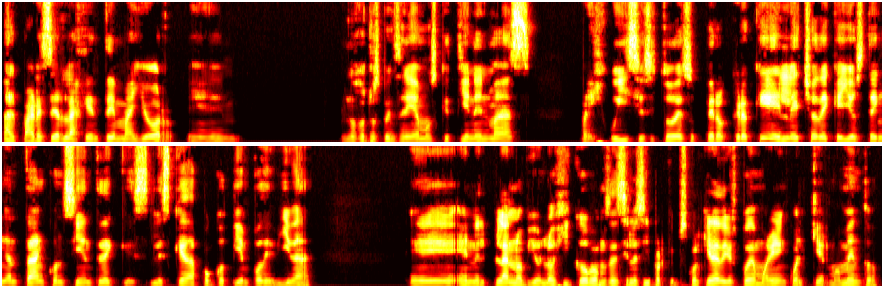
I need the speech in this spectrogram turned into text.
al parecer la gente mayor, eh, nosotros pensaríamos que tienen más prejuicios y todo eso, pero creo que el hecho de que ellos tengan tan consciente de que les queda poco tiempo de vida eh, en el plano biológico, vamos a decirlo así, porque pues cualquiera de ellos puede morir en cualquier momento,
